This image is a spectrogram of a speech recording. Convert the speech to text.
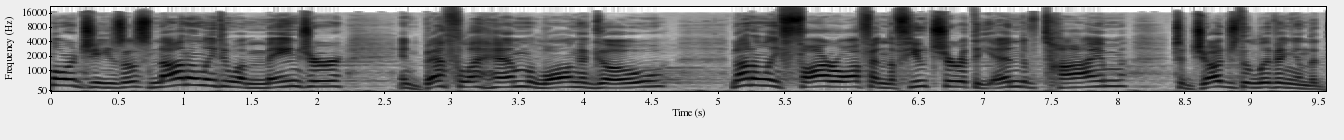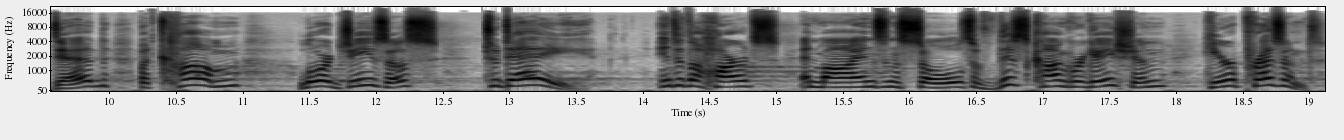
Lord Jesus, not only to a manger in Bethlehem long ago, not only far off in the future at the end of time to judge the living and the dead, but come, Lord Jesus, today into the hearts and minds and souls of this congregation here present.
